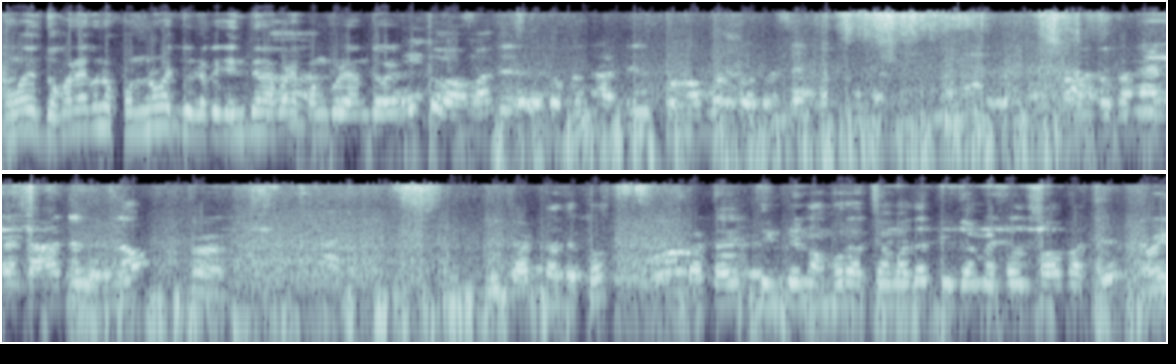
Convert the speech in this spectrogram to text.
তোমাদের দোকানে কোনো ফোন নম্বর যদি লোকে জানতে না পারে ফোন করে আনতে পারে। তো আমাদের দোকানে আছে ফোন নম্বর সব আছে। আমার দোকানে একটা কার্ড আছে হ্যাঁ। কার্ডটা দেখো। কার্ডটায় তিনটে নম্বর আছে আমাদের পূজা মেটাল সব আছে। আমি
